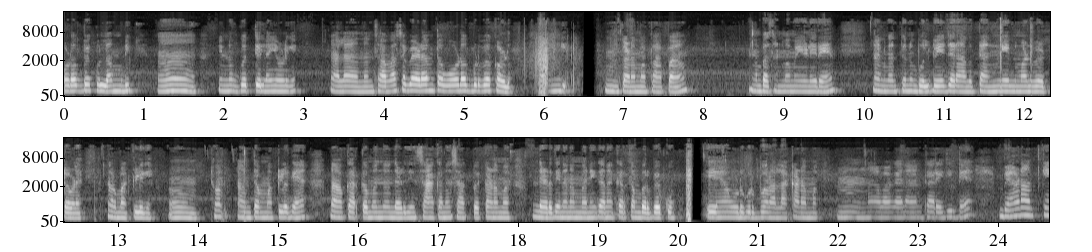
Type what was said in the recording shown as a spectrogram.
ಓಡೋಗ್ಬೇಕು ಲಂಬಡಿ ಹ್ಞೂ ಇನ್ನೂ ಗೊತ್ತಿಲ್ಲ ಇವಳಿಗೆ. ಅಲ್ಲ ನನ್ನ ಸಮಾಸ ಬೇಡ ಅಂತ ಓಡೋಗ್ಬಿಡ್ಬೇಕು ಅವಳು. ಹಂಗೆ. ಹ್ಞೂ ಕಣಮ್ಮ, ಪಾಪ. ಬಸಣ್ಣ ಮಾಮ ಹೇಳಿರೆ ನನಗಂತೂ ಬುಲ್ ಬೇಜಾರಾಗುತ್ತೆ, ಹಂಗೆ ಇದು ಮಾಡಿಬಿಟ್ಟವಳೆ ಅವ್ರ ಮಕ್ಕಳಿಗೆ ಹ್ಞೂ ಅಂಥ ಮಕ್ಕಳಿಗೆ ನಾವು ಕರ್ಕೊಂಬಂದು ಒಂದೆರಡು ದಿನ ಸಾಕನ ಸಾಕ್ಬೇಕು ಕಣಮ್ಮ. ಒಂದೆರಡು ದಿನ ನಮ್ಮ ಮನೆಗಾನ ಕರ್ಕೊಂಬರ್ಬೇಕು ಏ ಹುಡುಗರು ಬರಲ್ಲ ಕಣಮ್ಮ. ಹ್ಞೂ ಆವಾಗ ನಾನು ಕರೆದಿದ್ದೆ ಬೇಡ ಅದಕ್ಕೆ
